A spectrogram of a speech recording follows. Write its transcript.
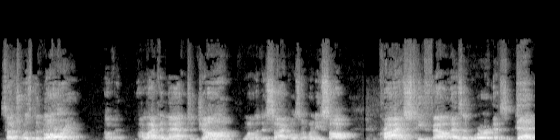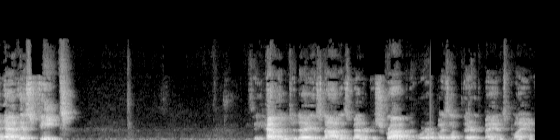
Such was the glory of it. I liken that to John, one of the disciples, and when he saw Christ, he fell, as it were, as dead at his feet. See, heaven today is not as men are describing it, where everybody's up there, the band's playing.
